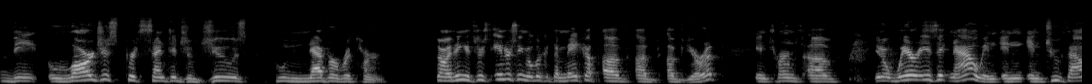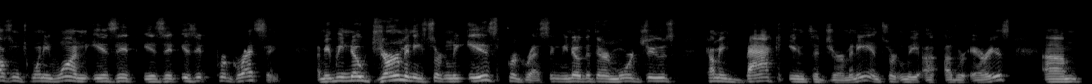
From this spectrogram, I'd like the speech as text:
the largest percentage of Jews who never returned. So I think it's just interesting to look at the makeup of, of, of Europe in terms of, you know, where is it now in, in, in 2021? Is it is it is it progressing? I mean, we know Germany certainly is progressing. We know that there are more Jews coming back into Germany and certainly uh, other areas. Um,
